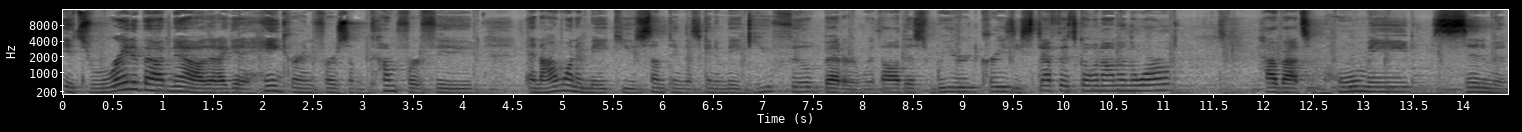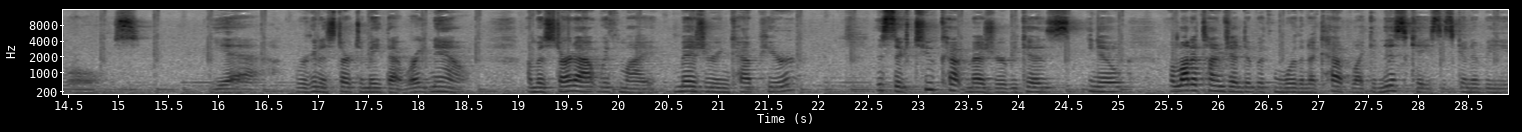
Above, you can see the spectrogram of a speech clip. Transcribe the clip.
It's right about now that I get a hankering for some comfort food, and I want to make you something that's going to make you feel better with all this weird, crazy stuff that's going on in the world. How about some homemade cinnamon rolls? Yeah, we're going to start to make that right now. I'm going to start out with my measuring cup here. This is a two cup measure because, you know, a lot of times you end up with more than a cup. Like in this case, it's going to be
